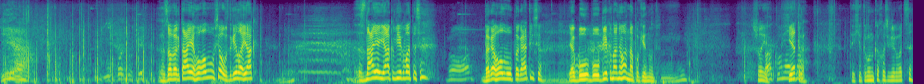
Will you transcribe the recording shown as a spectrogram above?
Є! Ти. Завертає голову, все, уздріла як. Знає, як вірватися. Ну. Бере голову вперед і все. Як був, бік, вона не годна покинути. Що є? Так вона Хитра. Ти хитрунка хочеш вірватися?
